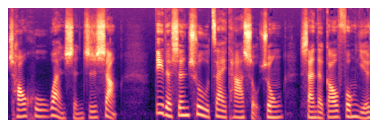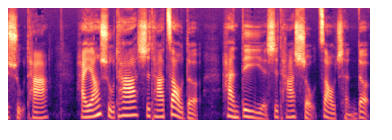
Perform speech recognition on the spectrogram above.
超乎万神之上。地的深处在他手中，山的高峰也属他，海洋属他，是他造的，旱地也是他手造成的。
